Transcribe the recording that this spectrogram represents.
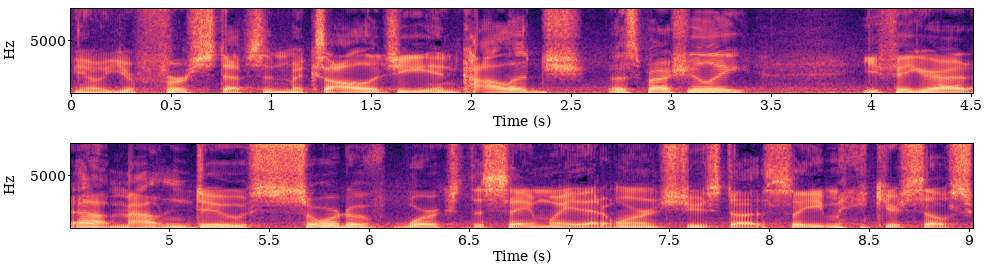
you know your first steps in mixology in college, especially. You figure out, oh, Mountain Dew sort of works the same way that orange juice does. So you make yourself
